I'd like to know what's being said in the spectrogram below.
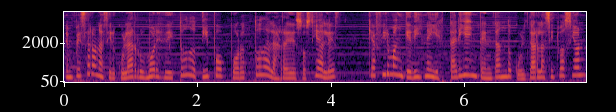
empezaron a circular rumores de todo tipo por todas las redes sociales que afirman que Disney estaría intentando ocultar la situación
